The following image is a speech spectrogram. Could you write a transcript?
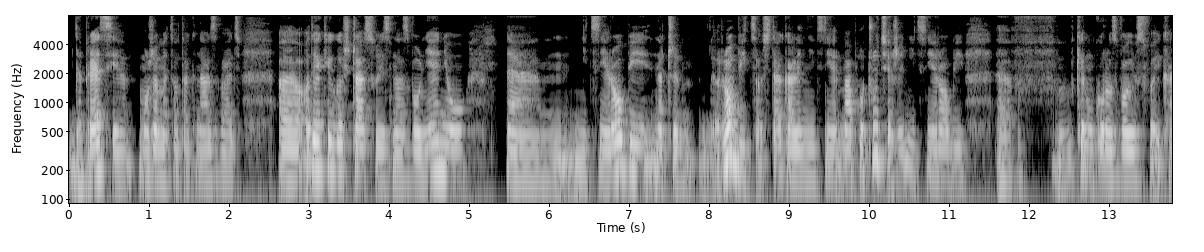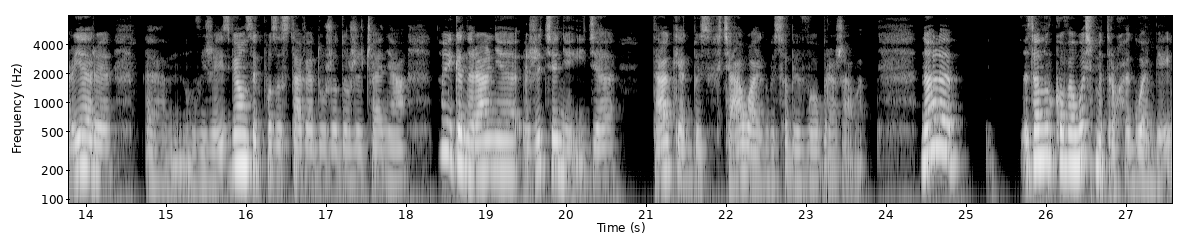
depresję, możemy to tak nazwać. E, od jakiegoś czasu jest na zwolnieniu, e, nic nie robi, znaczy robi coś, tak, ale nic nie, ma poczucie, że nic nie robi e, w, w kierunku rozwoju swojej kariery. Mówi, że jej związek pozostawia dużo do życzenia. No i generalnie życie nie idzie tak, jakby chciała, jakby sobie wyobrażała. No ale zanurkowałyśmy trochę głębiej.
